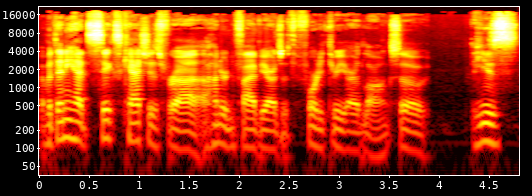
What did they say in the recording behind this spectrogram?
But then he had six catches for uh, 105 yards with 43 yard long. So he's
